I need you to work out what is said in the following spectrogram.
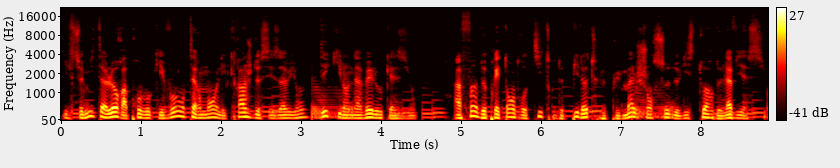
Il se mit alors à provoquer volontairement les crashs de ses avions dès qu'il en avait l'occasion, afin de prétendre au titre de pilote le plus malchanceux de l'histoire de l'aviation.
